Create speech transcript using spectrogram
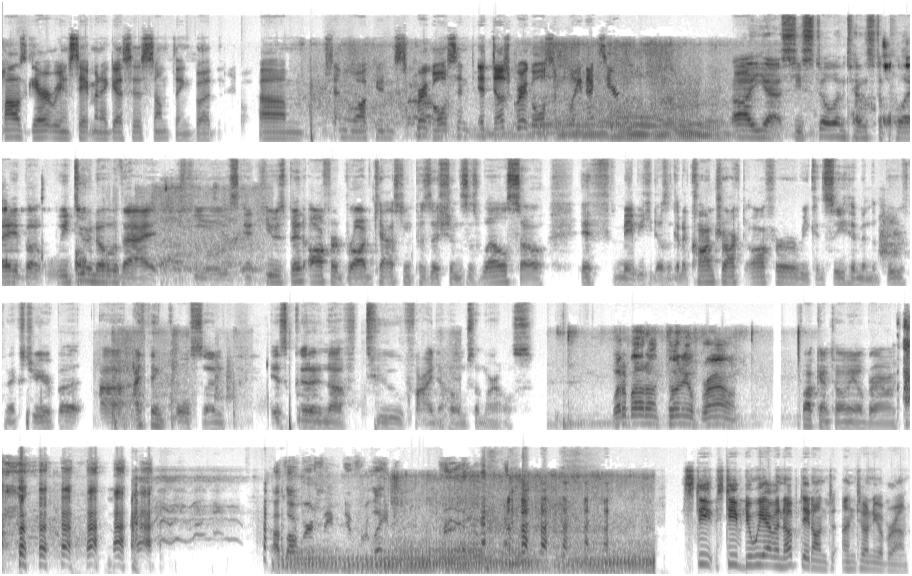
Myles Garrett reinstatement, I guess, is something, but um, Sammy Watkins, Greg Olsen. It does Greg Olsen play next year? Uh, yes, he still intends to play, but we do know that he's he's been offered broadcasting positions as well. So if maybe he doesn't get a contract offer, we can see him in the booth next year. But uh, I think Olson is good enough to find a home somewhere else. What about Antonio Brown? Fuck Antonio Brown. I thought we were saving it for later. Steve, Steve, do we have an update on T- Antonio Brown?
